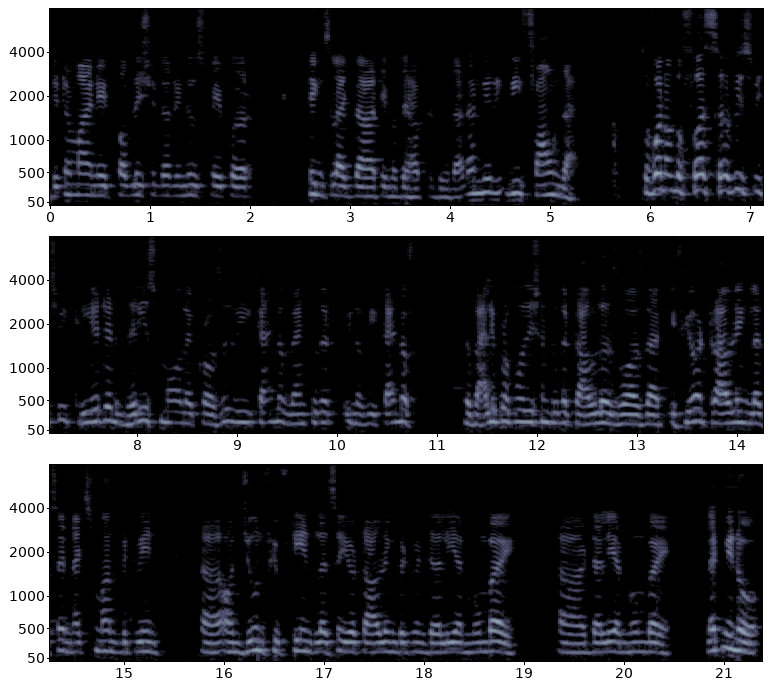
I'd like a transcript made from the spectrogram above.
determine it publish it in a newspaper things like that you know they have to do that. And we we found that. So one of the first service which we created very small across is we kind of went to the you know we kind of the value proposition to the travelers was that if you are traveling let's say next month between uh, on june 15th let's say you're traveling between delhi and mumbai uh, delhi and mumbai let me know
